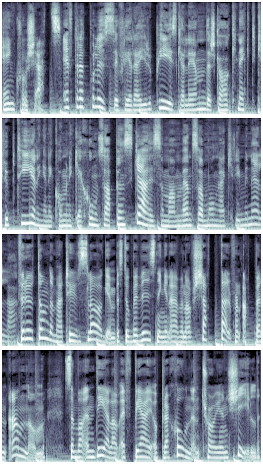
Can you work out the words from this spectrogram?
Encrochat. Efter att poliser i flera europeiska länder ska ha knäckt krypteringen i kommunikationsappen Sky som används av många kriminella. Förutom de här tillslagen bestod bevisningen även av chattar från appen Anom som var en del av FBI-operationen Trojan Shield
